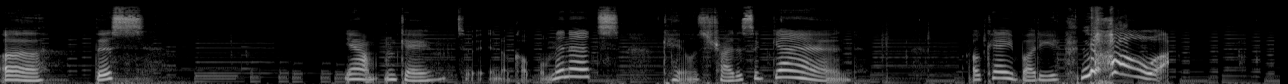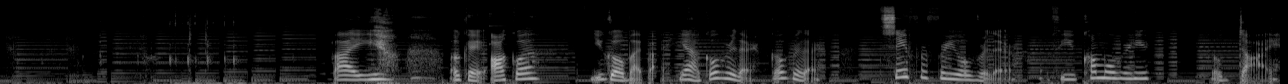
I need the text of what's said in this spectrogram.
uh this. Yeah, okay. To in a couple minutes. Okay, let's try this again. Okay, buddy. No! Bye. Okay, Aqua, you go bye-bye. Yeah, go over there. Go over there. It's safer for you over there. If you come over here, you'll die.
